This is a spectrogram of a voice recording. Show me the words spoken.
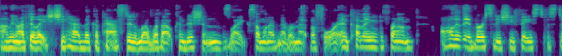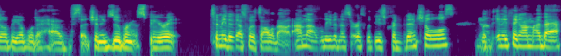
um, you know, I feel like she had the capacity to love without conditions, like someone I've never met before. And coming from all the adversity she faced to still be able to have such an exuberant spirit, to me, that's what it's all about. I'm not leaving this earth with these credentials, yeah. with anything on my back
